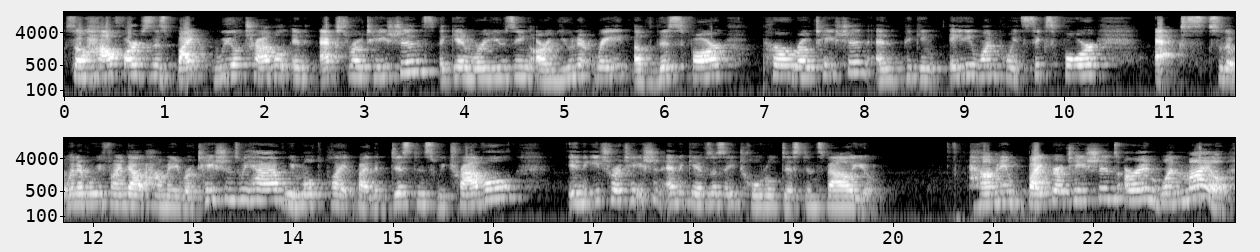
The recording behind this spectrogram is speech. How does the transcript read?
so how far does this bike wheel travel in X rotations? Again, we're using our unit rate of this far per rotation and picking 81.64 X so that whenever we find out how many rotations we have, we multiply it by the distance we travel in each rotation and it gives us a total distance value. How many bike rotations are in one mile?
